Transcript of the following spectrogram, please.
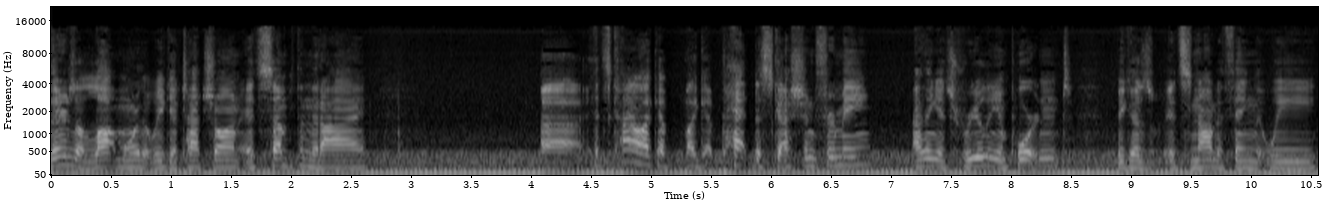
there's a lot more that we could touch on. It's something that I uh, it's kind of like a like a pet discussion for me. I think it's really important because it's not a thing that we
